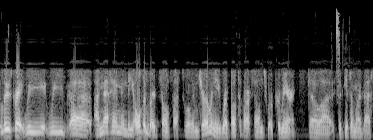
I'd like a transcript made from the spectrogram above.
Lou's great. We we uh, I met him in the Oldenburg Film Festival in Germany, where both of our films were premiering. So uh, so give him my best.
